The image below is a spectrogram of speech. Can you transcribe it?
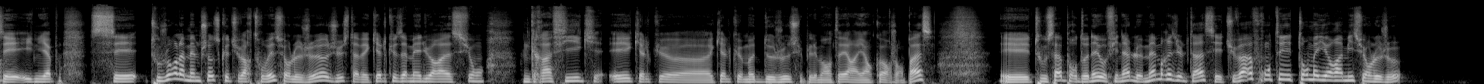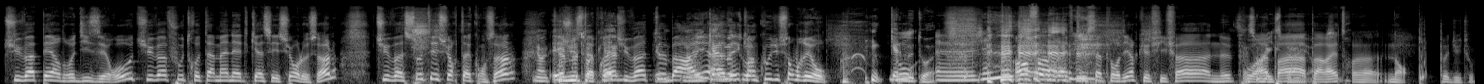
C'est il a c'est toujours la même chose que tu vas retrouver sur le jeu, juste avec quelques améliorations graphiques et quelques euh, quelques modes de jeu supplémentaires et encore j'en passe. Et tout ça pour donner au final le même résultat, c'est tu vas affronter ton meilleur ami sur le jeu. Tu vas perdre 10-0, tu vas foutre ta manette cassée sur le sol, tu vas sauter sur ta console, Non, et juste après calme- tu vas te calme- barrer non, avec un coup du sombrero. Calme-toi. Bon, euh, Enfin bref, tout ça pour dire que FIFA ne Ça pourra pas apparaître. euh, non, pas du tout.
